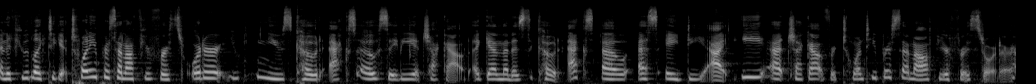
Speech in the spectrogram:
And if you would like to get 20% off your first order, you can use code XOSADIE at checkout. Again, that is the code XOSADIE at checkout for 20% off your first order.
